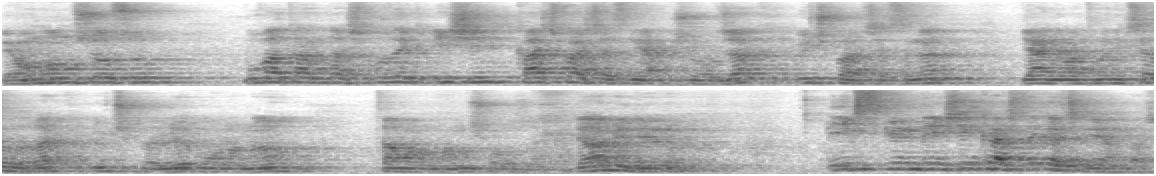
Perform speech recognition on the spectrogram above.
ve 10 olmuş olsun. Bu vatandaş buradaki işin kaç parçasını yapmış olacak? 3 parçasını yani matematiksel olarak 3 bölü 10'unu tamamlamış olacak. Devam ediyorum. X günde işin kaçta kaçını yapar?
